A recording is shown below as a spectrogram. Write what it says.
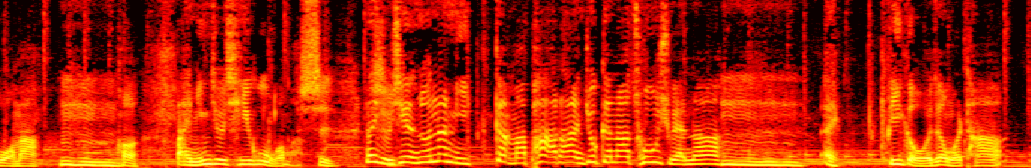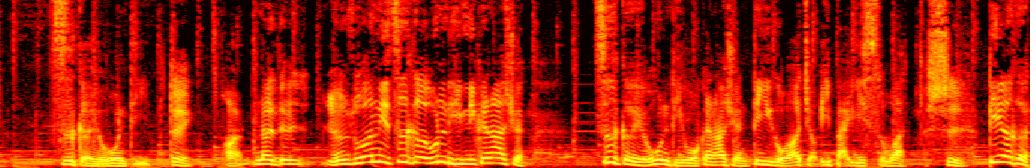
我嘛？嗯嗯嗯，好，摆明就欺负我嘛。是。那有些人说，那你干嘛怕他？你就跟他初选呢？嗯嗯嗯。哎，第一个，我认为他资格有问题。对啊，那有人说你资格有问题，你跟他选。资格有问题，我跟他选。第一个，我要缴一百一十万，是。第二个，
